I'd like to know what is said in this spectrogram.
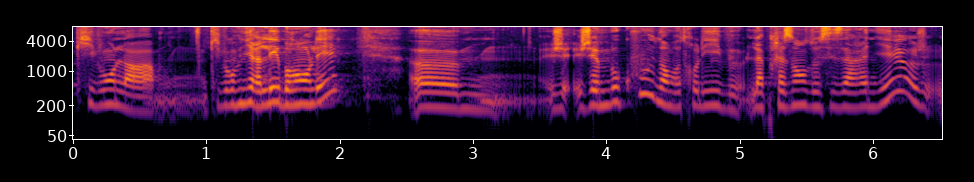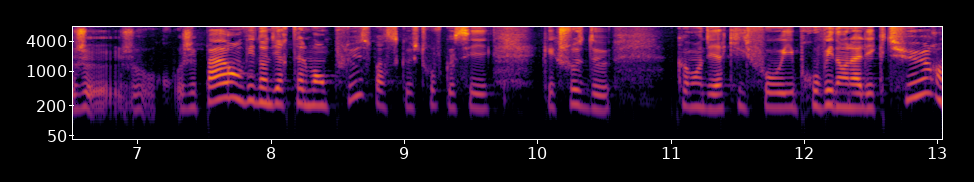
qui vont, la, qui vont venir l'ébranler. Euh, j'aime beaucoup dans votre livre la présence de ces araignées. Je n'ai pas envie d'en dire tellement plus parce que je trouve que c'est quelque chose de, comment dire, qu'il faut éprouver dans la lecture.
